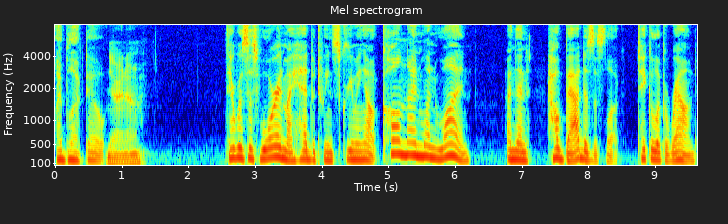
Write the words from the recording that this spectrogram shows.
I blacked out. Yeah, I know. There was this war in my head between screaming out, call 911, and then, how bad does this look? Take a look around.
